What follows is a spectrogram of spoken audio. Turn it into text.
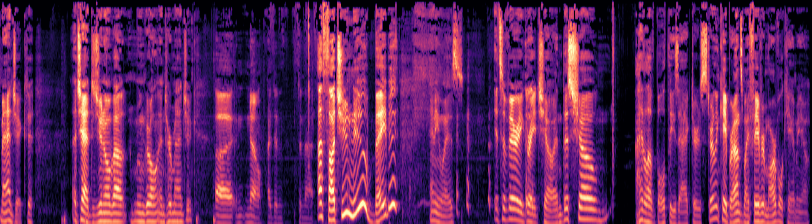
magic. Uh, Chad, did you know about Moon Girl and her magic? Uh, no, I didn't. Did not. I thought you knew, baby. Anyways, it's a very great show, and this show, I love both these actors. Sterling K. Brown's my favorite Marvel cameo.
